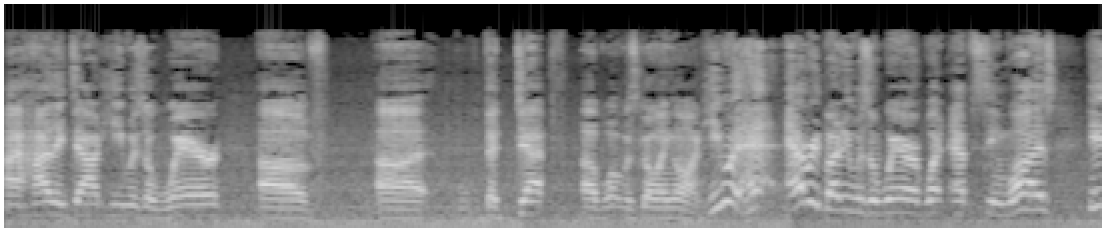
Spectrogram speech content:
I highly doubt he was aware of uh, the depth of what was going on. He, everybody was aware of what Epstein was. He,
